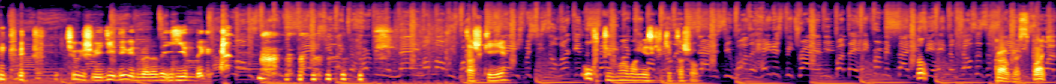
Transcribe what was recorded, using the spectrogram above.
Чуєш, відійди від мене, їдник. Пташки. Ух ти, мама, мій скільки пташок. Ну, пора вже спать.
